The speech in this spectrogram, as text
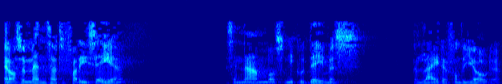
Er was een mens uit de Fariseeën. Zijn naam was Nicodemus, een leider van de Joden.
